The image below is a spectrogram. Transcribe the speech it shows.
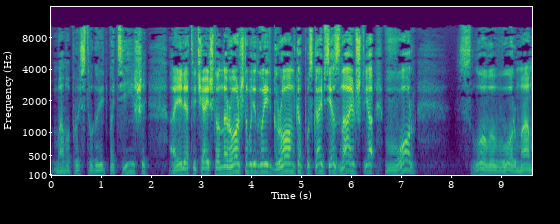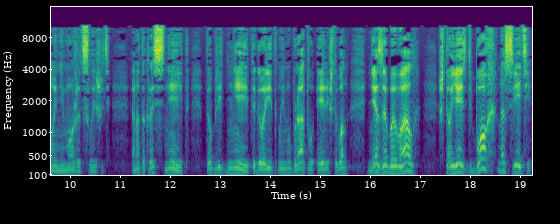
Мама просит его говорить потише, а Эля отвечает, что он нарочно будет говорить громко, пускай все знают, что я вор. Слово «вор» мама не может слышать. Она то краснеет, то бледнеет и говорит моему брату Эли, чтобы он не забывал, что есть Бог на свете.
